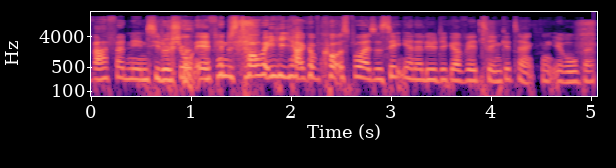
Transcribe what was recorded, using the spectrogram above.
hvad for en situation FN står i, Jakob Korsbo, altså senioranalytiker ved Tænketanken Europa.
